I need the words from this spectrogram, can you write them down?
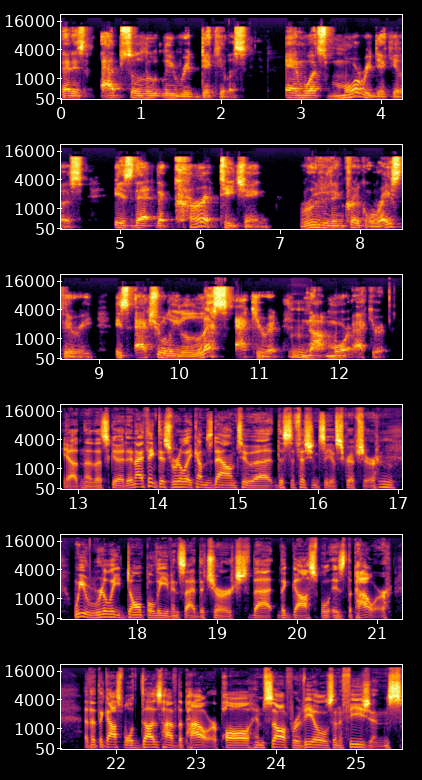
That is absolutely ridiculous. And what's more ridiculous is that the current teaching rooted in critical race theory is actually less accurate, mm. not more accurate. Yeah, no, that's good. And I think this really comes down to uh, the sufficiency of Scripture. Mm. We really don't believe inside the church that the gospel is the power that the gospel does have the power. Paul himself reveals in Ephesians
